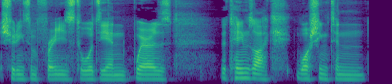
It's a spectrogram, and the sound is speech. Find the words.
shooting some frees towards the end, whereas the teams like Washington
